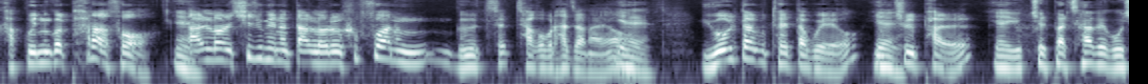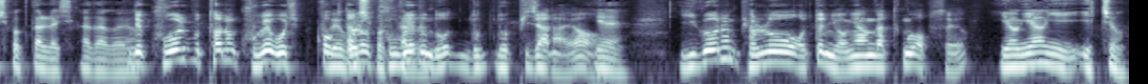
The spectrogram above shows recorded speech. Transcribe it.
갖고 있는 걸 팔아서 예. 달러를 시중에 있는 달러를 흡수하는 그 작업을 하잖아요. 예. 6월 달부터 했다고 해요. 6, 예. 7, 8. 예, 6, 7, 8 450억 달러씩 하다가요. 근데 9월부터는 950억, 950억 달러 두 배로 높, 높이잖아요. 예. 이거는 별로 어떤 영향 같은 거 없어요? 영향이 있죠.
